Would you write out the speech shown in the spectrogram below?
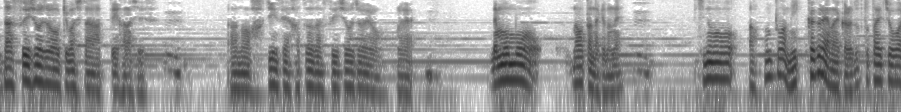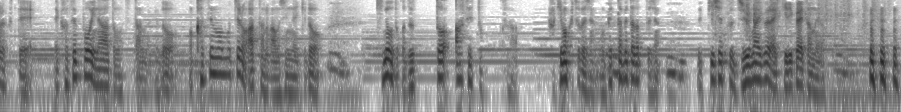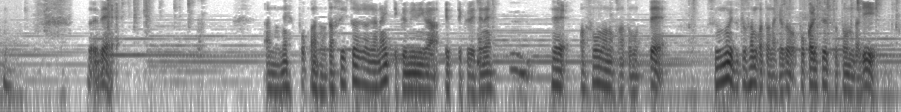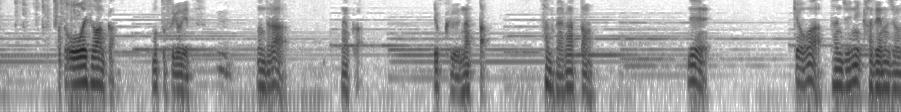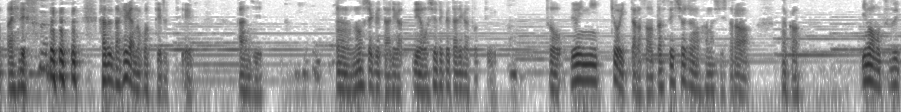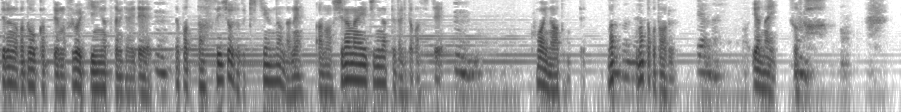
脱水症状起きましたっていう話です。うん。あの、人生初の脱水症状よ、これ。んでももう、治ったんだけどね。うん。昨日、あ、本当は3日ぐらい前からずっと体調悪くて、で風邪っぽいなと思ってたんだけど、まあ風邪ももちろんあったのかもしれないけど、うん。昨日とかずっと汗とさ、かきまくってたじゃん。もうベタベタだったじゃん。うん。で T シャツ10枚ぐらい切り替えたのよ。それで、あのね、ポあの、脱水症状じゃないってグミミが言ってくれてね。うん。で、あ、そうなのかと思って、すんごいずっと寒かったんだけど、ポカリスエット飛んだり、あと OS1 か。もっとすごいやつ。うん。飲んだら、なんか、良くなった。寒くなくなったの。で、今日は単純に風邪の状態です。風邪だけが残っているっていう感じ。うん、直してくれてありが、いや、教えてくれてありがとうっていう。うん。そう、病院に今日行ったらさ、脱水症状の話したら、なんか、今も続いてるのかどうかっていうのすごい気になってたみたいで、うん。やっぱ脱水症状って危険なんだね。あの、知らないうちになってたりとかして、うん。怖いなと思って。な、ねなったことある？いや、ない。いや、ない。そうっすか。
